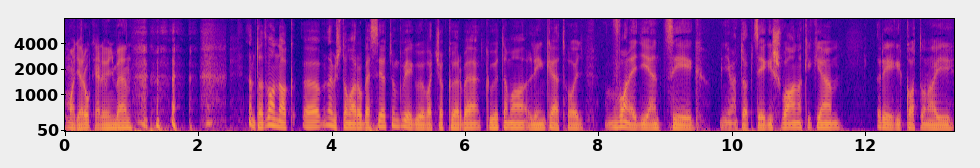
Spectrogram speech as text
Magyarok előnyben. Nem tudom, vannak, nem is tudom, arról beszéltünk végül, vagy csak körbe küldtem a linket, hogy van egy ilyen cég, nyilván több cég is van, akik ilyen régi katonai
